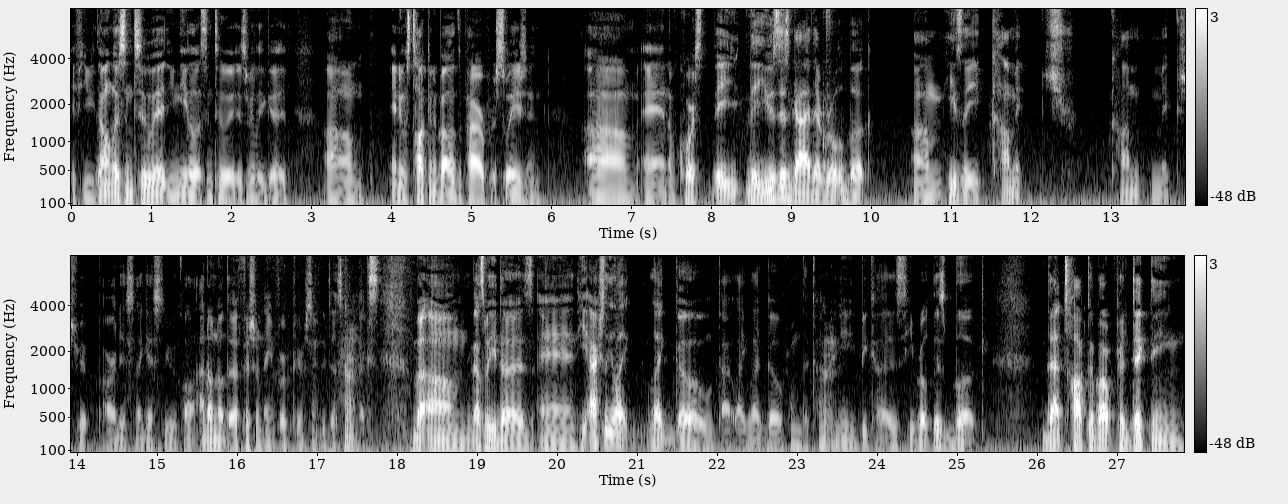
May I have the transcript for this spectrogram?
If you don't listen to it, you need to listen to it. It's really good. Um, and it was talking about the power of persuasion. Um, and of course, they they use this guy that wrote a book. Um, he's a comic comic strip artist, I guess you would call. It. I don't know the official name for a person who does comics, but um, that's what he does. And he actually like let go, got like let go from the company because he wrote this book that talked about predicting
